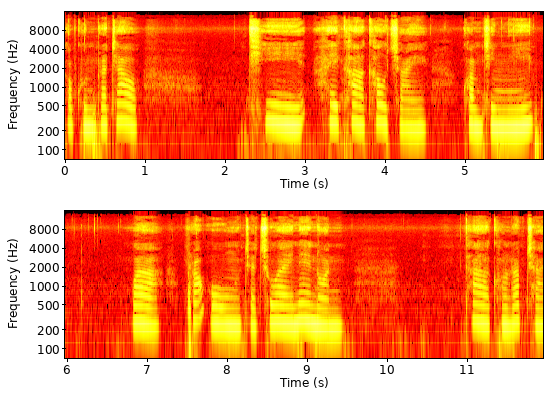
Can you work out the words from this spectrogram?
ขอบคุณพระเจ้า ที่ให้ข้าเข้าใจความจริงนี้ ว่าพระองค์จะช่วยแน่นอน ถ้าคนรับใช้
